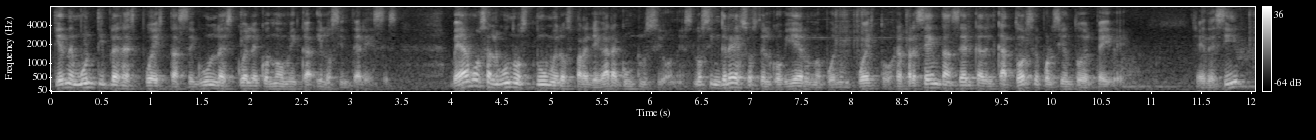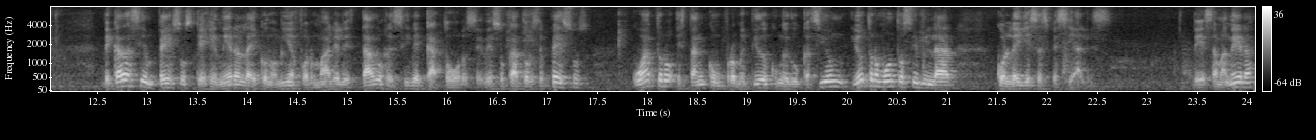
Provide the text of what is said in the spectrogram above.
tiene múltiples respuestas según la escuela económica y los intereses. Veamos algunos números para llegar a conclusiones. Los ingresos del gobierno por impuestos representan cerca del 14% del PIB. Es decir, de cada 100 pesos que genera la economía formal, el Estado recibe 14. De esos 14 pesos, 4 están comprometidos con educación y otro monto similar con leyes especiales. De esa manera,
